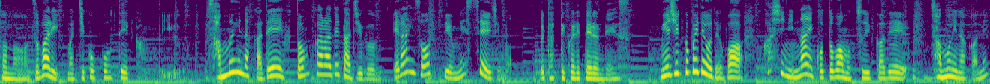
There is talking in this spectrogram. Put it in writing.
その、ズバリ、まあ、自己肯定感という、寒い中で布団から出た自分、偉いぞっていうメッセージも歌ってくれてるんです。ミュージックビデオでは歌詞にない言葉も追加で、寒い中ね、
